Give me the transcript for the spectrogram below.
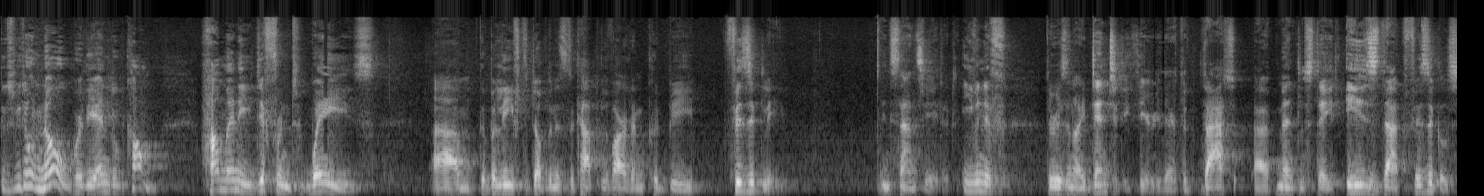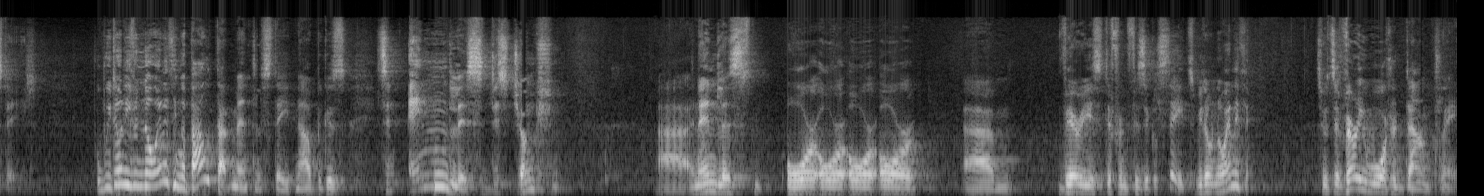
Because we don't know where the end would come. How many different ways um, the belief that Dublin is the capital of Ireland could be physically instantiated, even if there is an identity theory there that that uh, mental state is that physical state. But we don't even know anything about that mental state now because it's an endless disjunction, uh, an endless or, or, or, or um, various different physical states. We don't know anything. So it's a very watered down claim.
